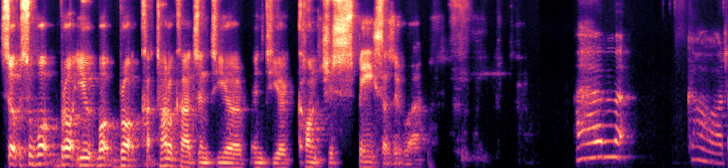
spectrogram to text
So so what brought you? What brought tarot cards into your into your conscious space, as it were? Um, God,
